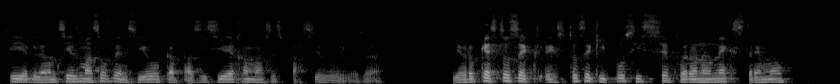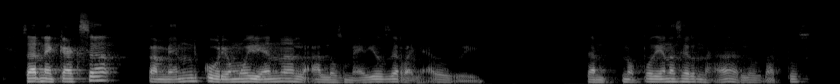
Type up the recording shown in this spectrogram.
Sí, el León sí es más ofensivo, capaz y sí deja más espacios, güey. O sea, yo creo que estos, estos equipos sí se fueron a un extremo. O sea, Necaxa también cubrió muy bien a, a los medios de rayados, güey. O sea, no podían hacer nada los vatos.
